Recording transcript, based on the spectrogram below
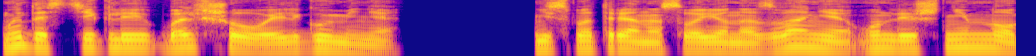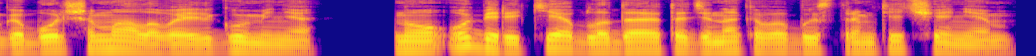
мы достигли Большого Ильгуменя. Несмотря на свое название, он лишь немного больше Малого Ильгуменя, но обе реки обладают одинаково быстрым течением.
